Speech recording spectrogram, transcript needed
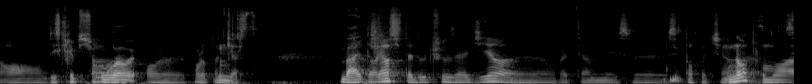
en description Ouais. Pour, le, pour le podcast. Bah, Dorian, si tu as d'autres choses à dire, on va terminer ce- cet entretien. Non, pour moi,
